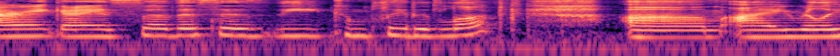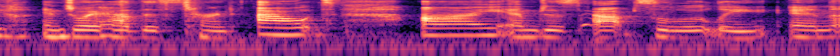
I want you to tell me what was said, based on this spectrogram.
Alright guys, so this is the completed look. Um, I really enjoy how this turned out. I am just absolutely in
